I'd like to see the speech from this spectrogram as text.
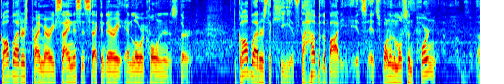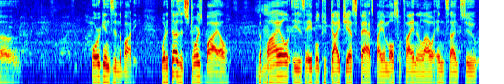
Gallbladder is primary sinus is secondary and lower colon is third. The gallbladder is the key. It's the hub of the body. It's it's one of the most important uh, organs in the body. What it does it stores bile. The bile is able to digest fats by emulsifying and allow enzymes to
